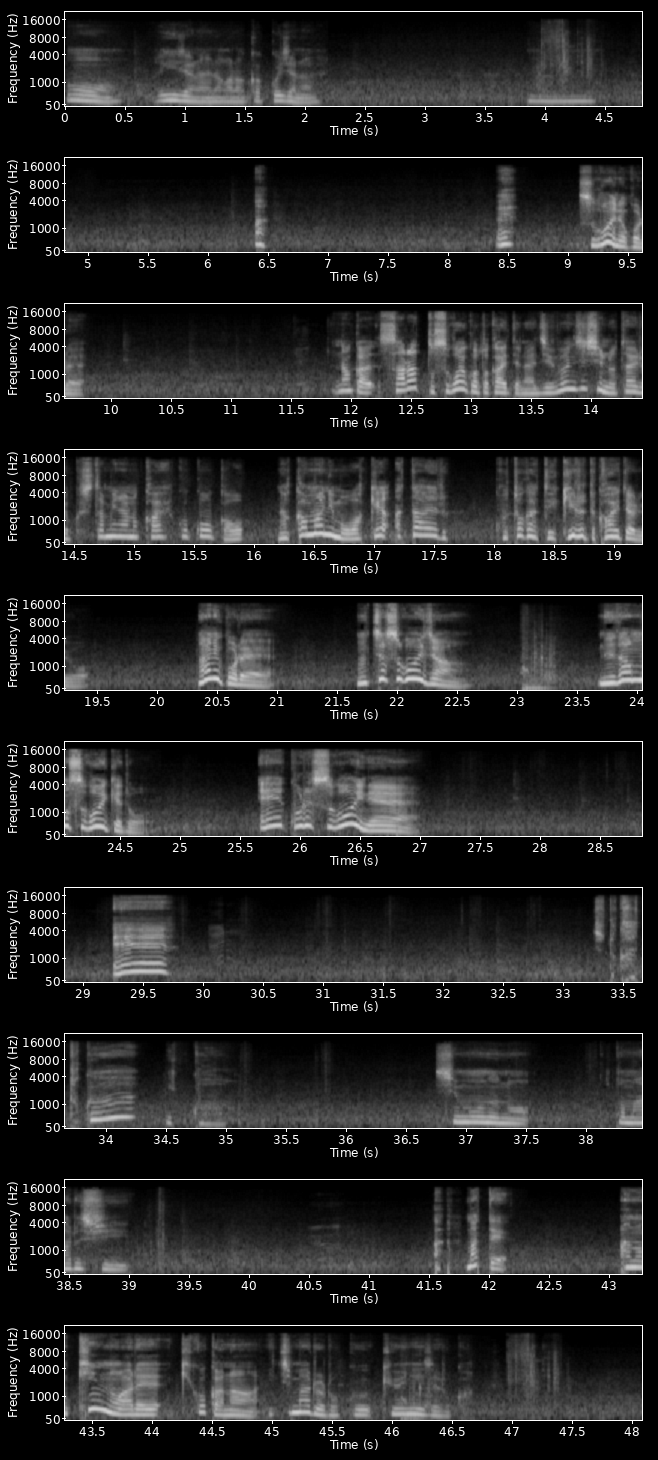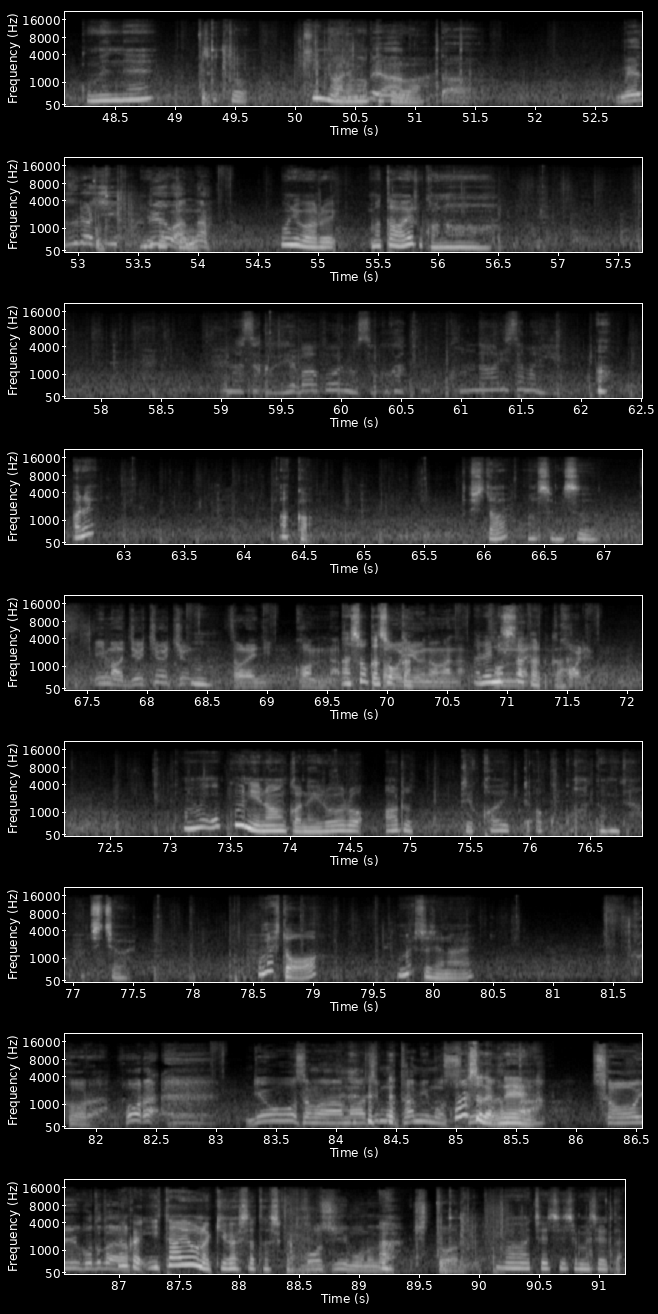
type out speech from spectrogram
おういいじゃない。なかなかかっこいいじゃない。うん。あえすごいねこれ。なんかさらっとすごいこと書いてない？自分自身の体力スタミナの回復効果を仲間にも分け与えることができるって書いてあるよ何これ？めっちゃすごいじゃん値段もすごいけど。えー、これすごいね。えー。ちょっと買っとく？一個。下野のこともあるし。あ、待って。あの、金のあれ、聞くかな ?106920 か。ごめんね。ちょっと、金のあれ持ってくるわ。珍しいではな何悪いまた会えるかな？まさかエバーフォールの底がこんなありさまにああれ？赤どうした？あスミス今受注中、うん。それにこんな。あそうかそうか。いうのがなあれにしたからかこの奥になんかねいろいろあるって書いてあここダメだ。落ちちゃうこの人？この人じゃない？ほらほら。両王様は町も民も この人だよね。そういうことだよ。なんかいたような気がした確かに。欲しいものがきっとあるよ。うわ違う違う間違えた。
